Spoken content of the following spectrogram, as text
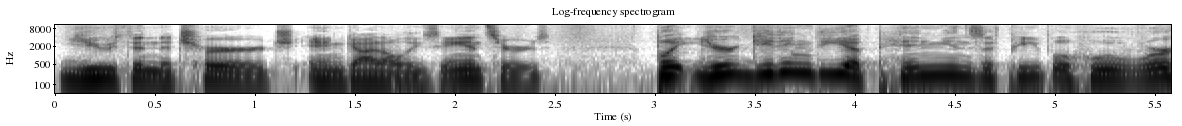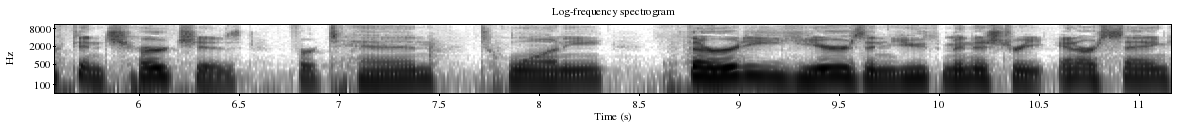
youth in the church and got all these answers. But you're getting the opinions of people who have worked in churches for 10 20 30 years in youth ministry and are saying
